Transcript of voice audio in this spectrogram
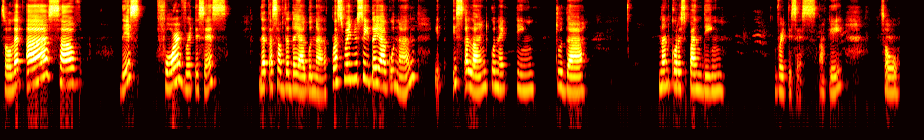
So let us have this four vertices. Let us have the diagonal. Plus, when you say diagonal, it is a line connecting to the non-corresponding vertices. Okay? So,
